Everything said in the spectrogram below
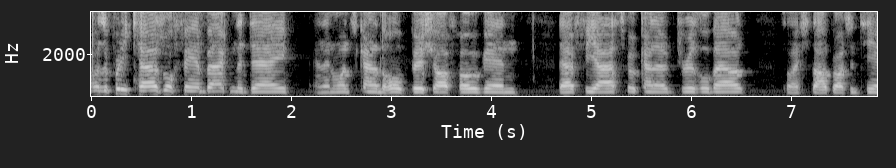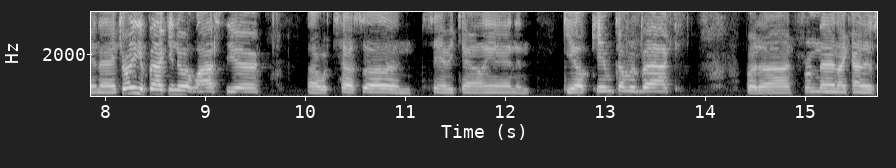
I was a pretty casual fan back in the day, and then once kind of the whole Bischoff Hogan that fiasco kind of drizzled out, so I stopped watching TNA. Tried to get back into it last year uh, with Tessa and Sami Callihan and Gail Kim coming back, but uh, from then I kind of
